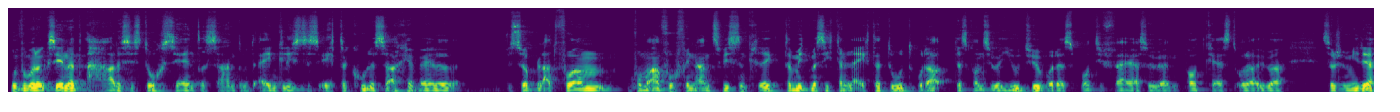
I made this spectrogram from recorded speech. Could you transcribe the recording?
Und wo man dann gesehen hat, aha, das ist doch sehr interessant und eigentlich ist das echt eine coole Sache, weil so eine Plattform, wo man einfach Finanzwissen kriegt, damit man sich dann leichter tut oder das Ganze über YouTube oder Spotify, also über einen Podcast oder über Social Media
